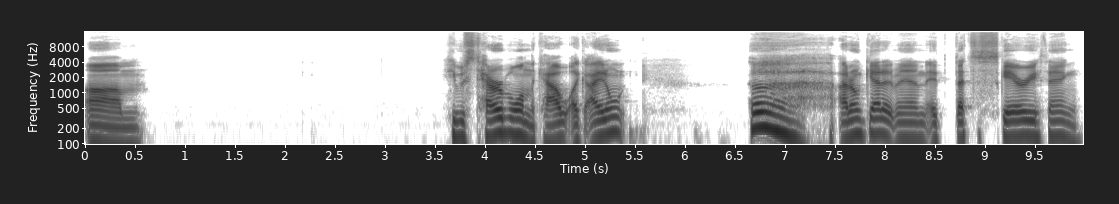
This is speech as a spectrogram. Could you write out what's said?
Um he was terrible on the cow. Like I don't, I don't get it, man. It that's a scary thing.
